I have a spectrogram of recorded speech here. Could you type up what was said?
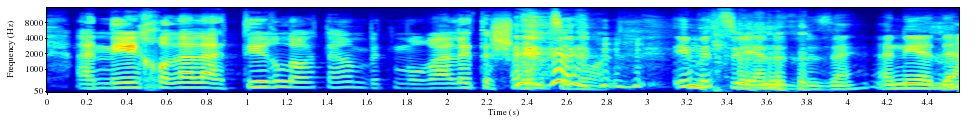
אני יכולה להתיר לו אותם בתמורה לתשלום צנוע. היא מצוינת בזה, אני אדע.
